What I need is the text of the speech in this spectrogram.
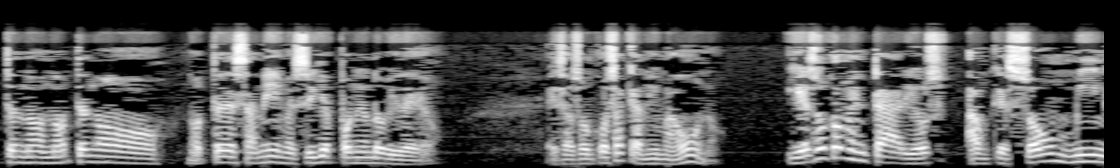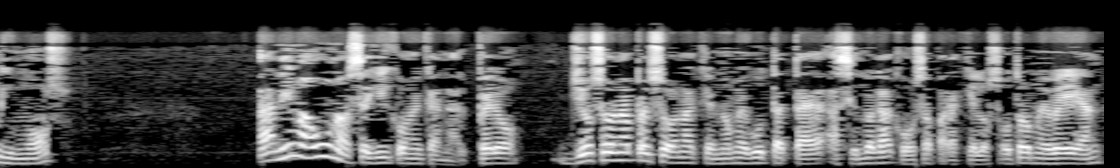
te, no, te, no te desanimes, sigue poniendo video. Esas son cosas que anima a uno. Y esos comentarios, aunque son mínimos, anima a uno a seguir con el canal. Pero yo soy una persona que no me gusta estar haciendo la cosa para que los otros me vean,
